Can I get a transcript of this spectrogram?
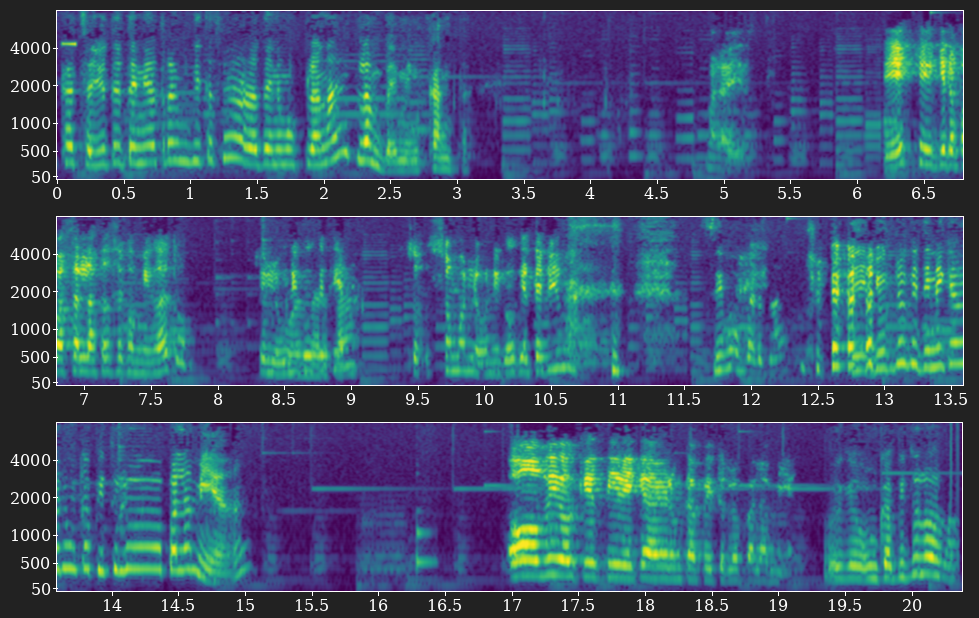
Cacha, yo te tenía otra invitación, ahora tenemos plan A y plan B, me encanta. Maravilloso. Sí, es que quiero pasar las 12 con mi gato. Soy lo Pues, único que tiene. So- somos lo único que tenemos. Sí, pues verdad. Yo creo que tiene que haber un capítulo para la mía. ¿eh? Obvio que tiene que haber un capítulo para la mía. Un capítulo.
